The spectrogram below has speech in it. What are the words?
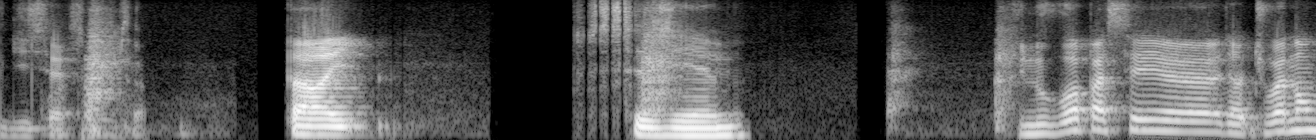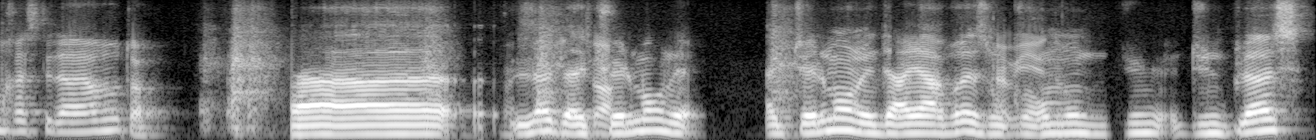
17. comme ça. Pareil. 16e. Tu nous vois passer. euh, tu vois Nantes rester derrière nous, toi? Bah, là, victoire. actuellement on, est... actuellement, on est derrière Brest, donc Ah oui, on remonte d'une d'une place.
